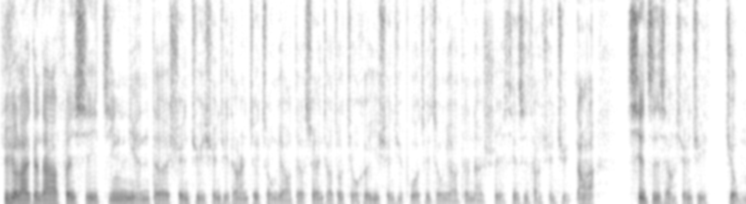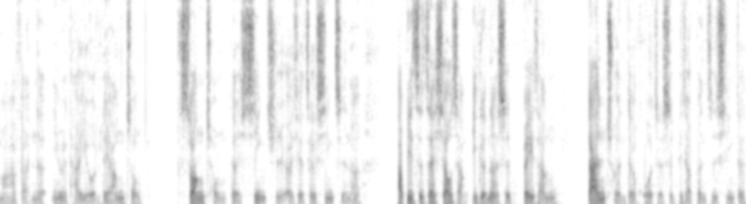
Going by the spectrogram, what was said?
继续来跟大家分析今年的选举。选举当然最重要的，虽然叫做九合一选举，不过最重要的呢是县市长选举啊。县市长选举就麻烦了，因为它有两种双重的性质，而且这个性质呢，它彼此在消长。一个呢是非常单纯的，或者是比较本质性的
